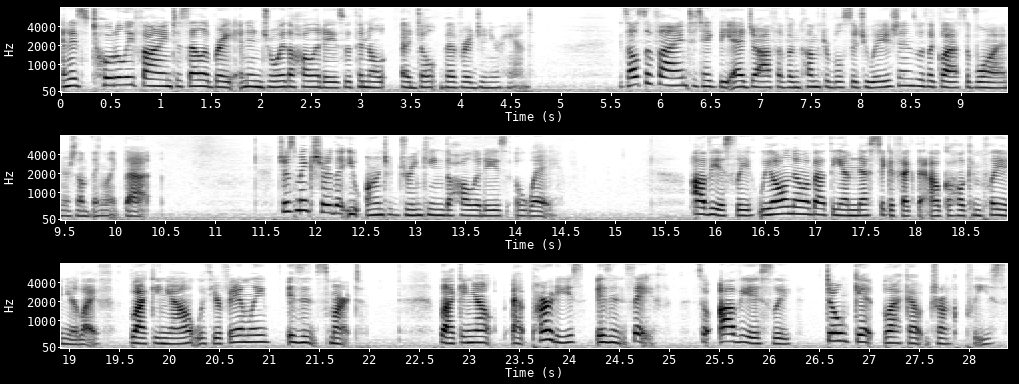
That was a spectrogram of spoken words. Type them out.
And it's totally fine to celebrate and enjoy the holidays with an adult beverage in your hand. It's also fine to take the edge off of uncomfortable situations with a glass of wine or something like that. Just make sure that you aren't drinking the holidays away. Obviously, we all know about the amnestic effect that alcohol can play in your life. Blacking out with your family isn't smart. Blacking out at parties isn't safe. So, obviously, don't get blackout drunk, please.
